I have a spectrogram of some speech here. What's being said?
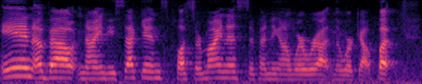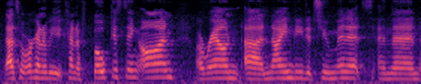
in about 90 seconds, plus or minus, depending on where we're at in the workout. But that's what we're going to be kind of focusing on around uh, 90 to 2 minutes, and then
